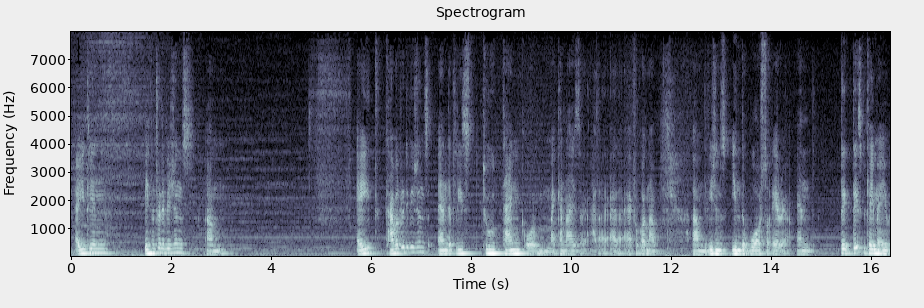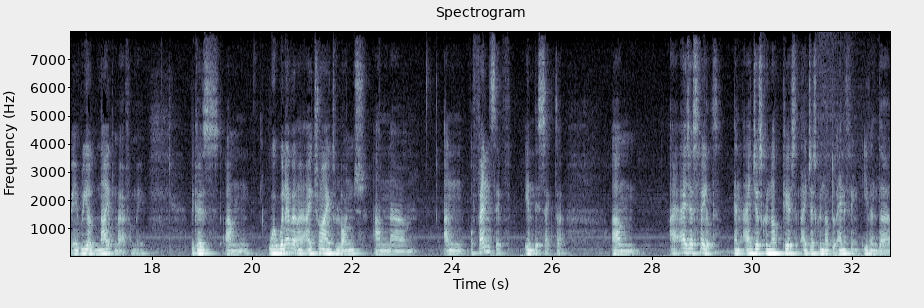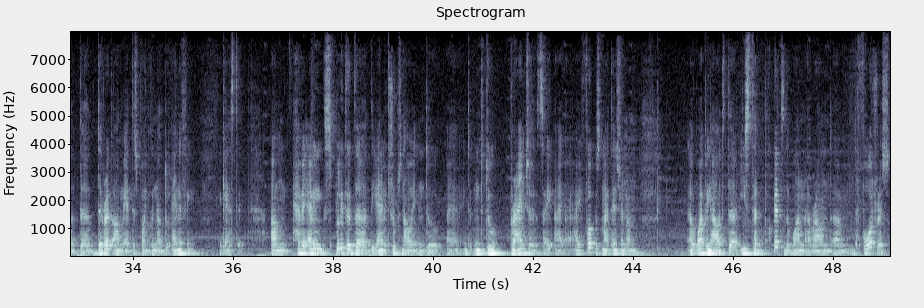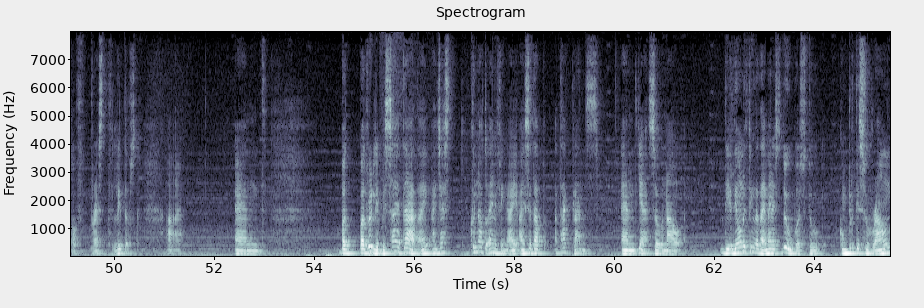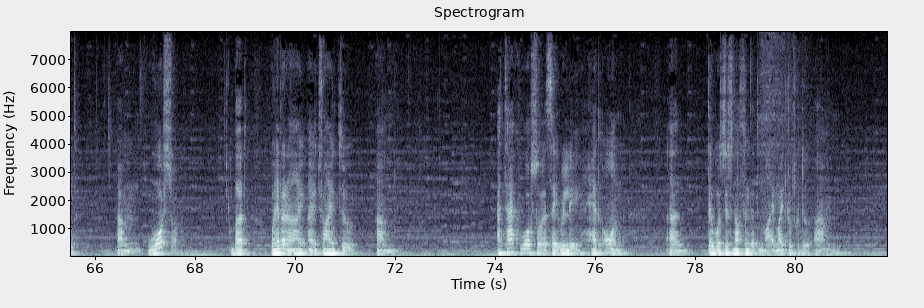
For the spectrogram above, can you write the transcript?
18 infantry divisions, um, eight cavalry divisions, and at least two tank or mechanized, I, I, I forgot now, um, divisions in the Warsaw area. And th- this became a, a real nightmare for me because um, whenever I, try to launch an, um, an offensive in this sector, um, I, I, just failed and I just could not pierce it. I just could not do anything. Even the, the, the Red Army at this point could not do anything against it. Um, having having split the, the enemy troops now into uh, into into two branches, say, I, I focused my attention on uh, wiping out the eastern pocket, the one around um, the fortress of Brest-Litovsk, uh, and but but really, beside that, I, I just could not do anything. I, I set up attack plans, and yeah, so now the the only thing that I managed to do was to completely surround um, Warsaw. But whenever I I tried to um, attack Warsaw, let's say really head on, and there was just nothing that my, my troops could do. Um,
